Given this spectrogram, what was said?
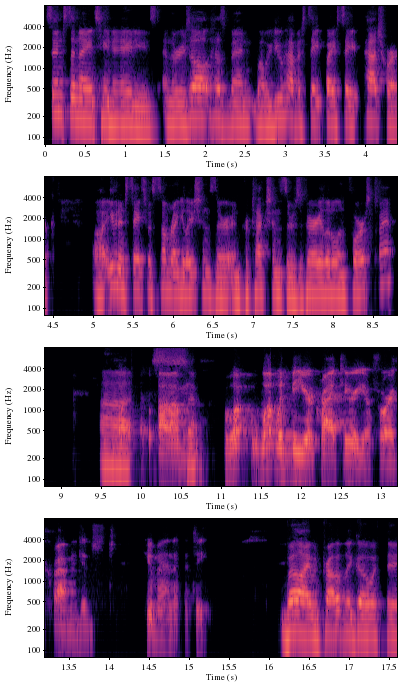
since the 1980s. And the result has been well, we do have a state by state patchwork. Uh, even in states with some regulations there and protections, there's very little enforcement. Uh, Um, so- What what would be your criteria for a crime against humanity? Well, I would probably go with the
